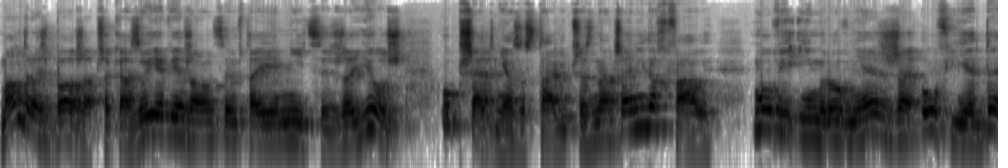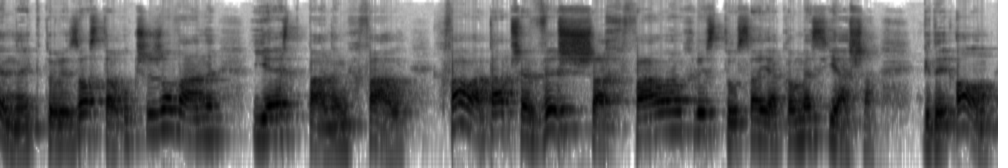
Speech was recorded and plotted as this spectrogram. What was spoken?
Mądrość Boża przekazuje wierzącym w tajemnicy, że już uprzednio zostali przeznaczeni do chwały. Mówi im również, że ów jedyny, który został ukrzyżowany, jest Panem chwały. Chwała ta przewyższa chwałę Chrystusa jako Mesjasza, gdy On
